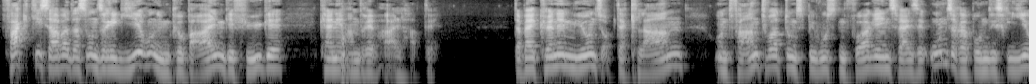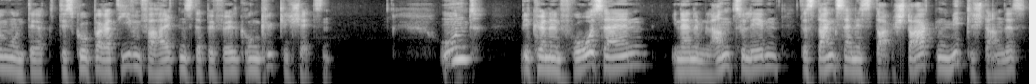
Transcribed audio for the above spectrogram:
Fakt ist aber, dass unsere Regierung im globalen Gefüge keine andere Wahl hatte. Dabei können wir uns ob der klaren und verantwortungsbewussten Vorgehensweise unserer Bundesregierung und der, des kooperativen Verhaltens der Bevölkerung glücklich schätzen. Und wir können froh sein, in einem Land zu leben, das dank seines starken Mittelstandes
